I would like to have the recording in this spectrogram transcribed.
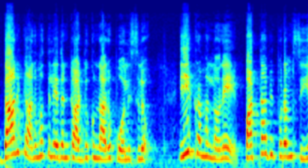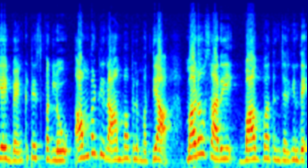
దానికి అనుమతి లేదంటూ అడ్డుకున్నారు పోలీసులు. ఈ క్రమంలోనే పట్టాభిపురం సీఐ వెంకటేశ్వర్లు అంబటి రాంబాబుల మధ్య మరోసారి వాగ్వాదం జరిగింది.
